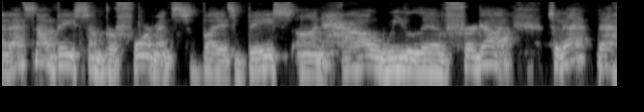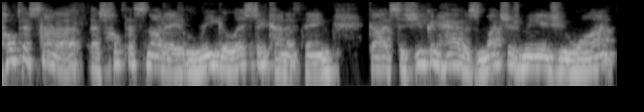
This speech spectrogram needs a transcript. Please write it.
Now that's not based on performance, but it's based on how we live for God. So that that hope that's not a that's hope that's not a legalistic kind of thing. God says you can have as much of me as you want,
